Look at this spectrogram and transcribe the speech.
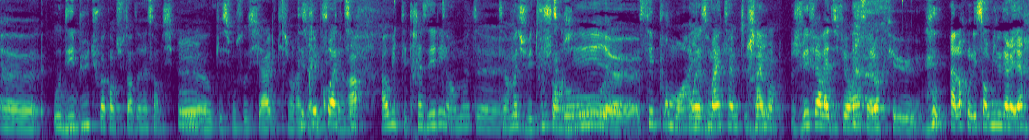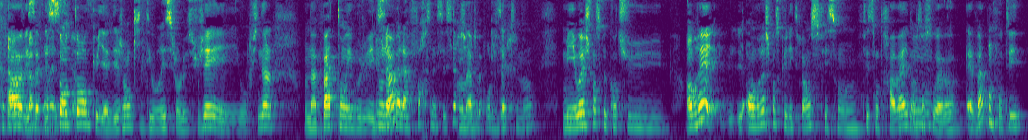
euh, au début, tu vois, quand tu t'intéresses un petit peu Mm. euh, aux questions sociales, questions raciales, très etc. proactif. Ah oui, t'es très zélé. T'es en mode. euh, T'es en mode, je vais tout changer. euh, c'est pour moi, ouais, it's my time to shine. Vraiment, je vais faire la différence alors que Alors qu'on est 100 000 derrière. grave, et leur ça faire fait la 100 ans qu'il y a des gens qui théorisent sur le sujet et au final, on n'a pas tant évolué Et que on ça. n'a pas la force nécessaire On pas- pour le faire. exactement. Mais ouais, je pense que quand tu. En vrai, en vrai je pense que l'expérience fait son, fait son travail dans le Mm. sens où elle va, elle va confronter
